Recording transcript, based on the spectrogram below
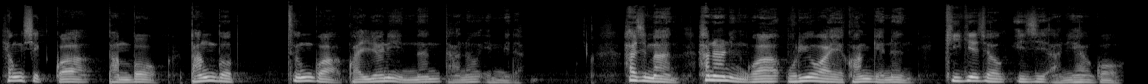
형식과 반복, 방법 등과 관련이 있는 단어입니다. 하지만 하나님과 우리와의 관계는 기계적이지 아니하고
